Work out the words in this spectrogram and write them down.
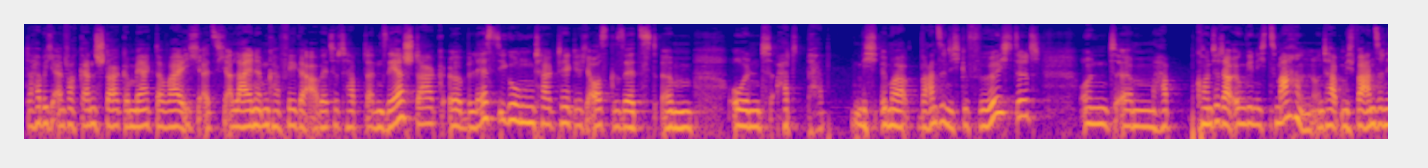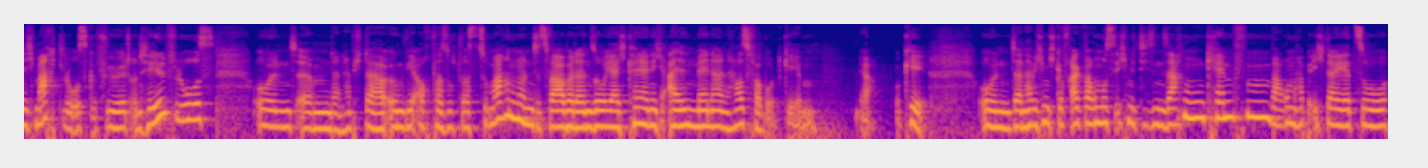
Da habe ich einfach ganz stark gemerkt, da war ich, als ich alleine im Café gearbeitet habe, dann sehr stark äh, Belästigungen tagtäglich ausgesetzt ähm, und hat, hab mich immer wahnsinnig gefürchtet und ähm, hab, konnte da irgendwie nichts machen und habe mich wahnsinnig machtlos gefühlt und hilflos. Und ähm, dann habe ich da irgendwie auch versucht, was zu machen. Und es war aber dann so, ja, ich kann ja nicht allen Männern ein Hausverbot geben. Ja, okay. Und dann habe ich mich gefragt, warum muss ich mit diesen Sachen kämpfen? Warum habe ich da jetzt so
